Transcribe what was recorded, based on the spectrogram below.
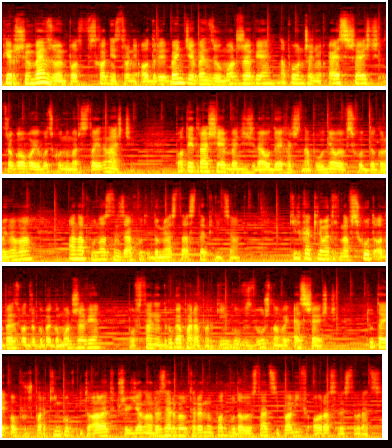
Pierwszym węzłem po wschodniej stronie Odry będzie węzeł Modrzewie na połączeniu S6 z drogą wojewódzką nr 111. Po tej trasie będzie się dało dojechać na południowy wschód do Goleniowa, a na północny zachód do miasta Stepnica. Kilka kilometrów na wschód od węzła drogowego Modrzewie powstanie druga para parkingów wzdłuż nowej S6. Tutaj oprócz parkingów i toalet przewidziano rezerwę terenu pod budowę stacji paliw oraz restauracji.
